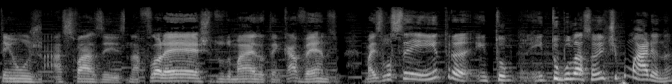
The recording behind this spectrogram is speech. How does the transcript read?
Tem os, as fases na floresta e tudo mais, tem cavernas. Mas você entra em, tu, em tubulações tipo Mario, né?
